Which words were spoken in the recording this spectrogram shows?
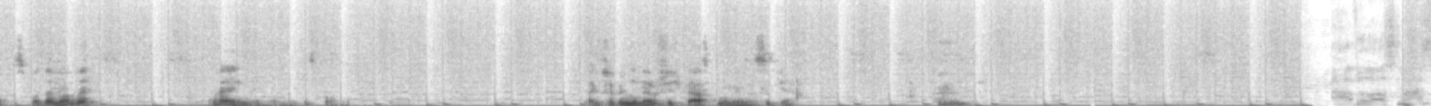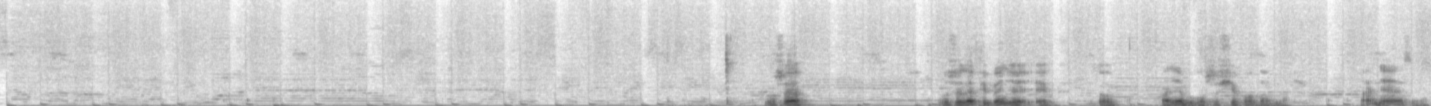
a tu spodem mamy węgiel tu spodem. Tak, żeby nie naruszyć piasku, bo mnie zasypie. Może... Może lepiej będzie jak... No, a nie, bo może się woda wlać. A nie, zaraz.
